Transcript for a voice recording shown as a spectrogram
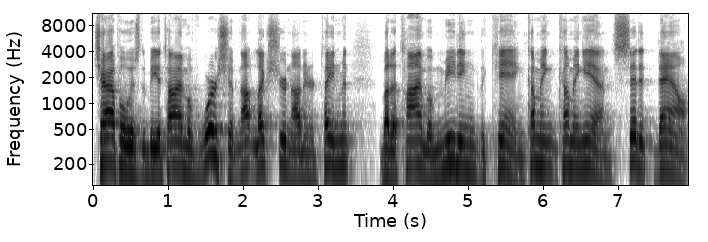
Chapel is to be a time of worship, not lecture, not entertainment, but a time of meeting the King, coming, coming in, sit it down,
